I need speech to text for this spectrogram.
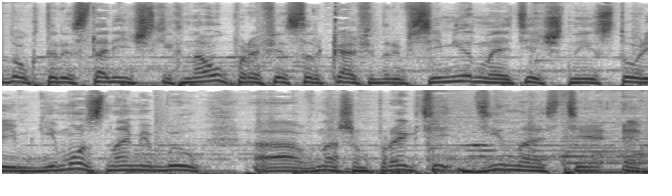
доктор исторических наук, профессор кафедры всемирной отечественной истории МГИМО, с нами был а, в нашем проекте «Династия М».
